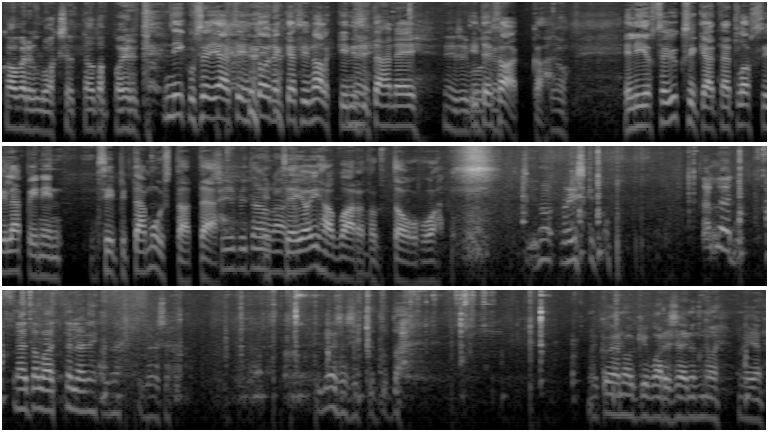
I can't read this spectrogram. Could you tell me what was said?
kaverin luokse, että otappa irti. Niin kun se jää siihen toinen käsi nalkkiin, niin Niin. sitähän ei Niin, itse saakkaan. Joo. Eli jos se yksin käyt näitä lossia läpi, niin siinä pitää muistaa tämä. Siinä pitää että se ei ole ihan vaaraton touhua. Siinä on riskit. Tälleen kun näitä laittelee, niin kyllä yleensä, yleensä sitten tota, näköjään oikein varisee nyt noin meidän.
